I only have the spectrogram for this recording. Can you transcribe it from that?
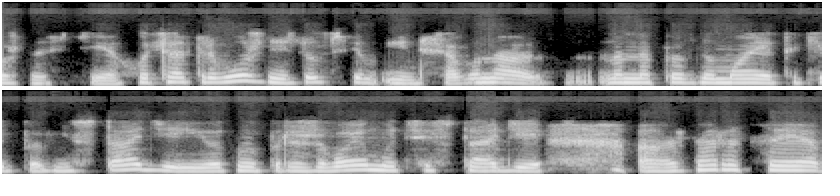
тривожності. Хоча тривожність зовсім інша. Вона напевно має такі певні стадії. І от ми переживаємо ці стадії. Зараз це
